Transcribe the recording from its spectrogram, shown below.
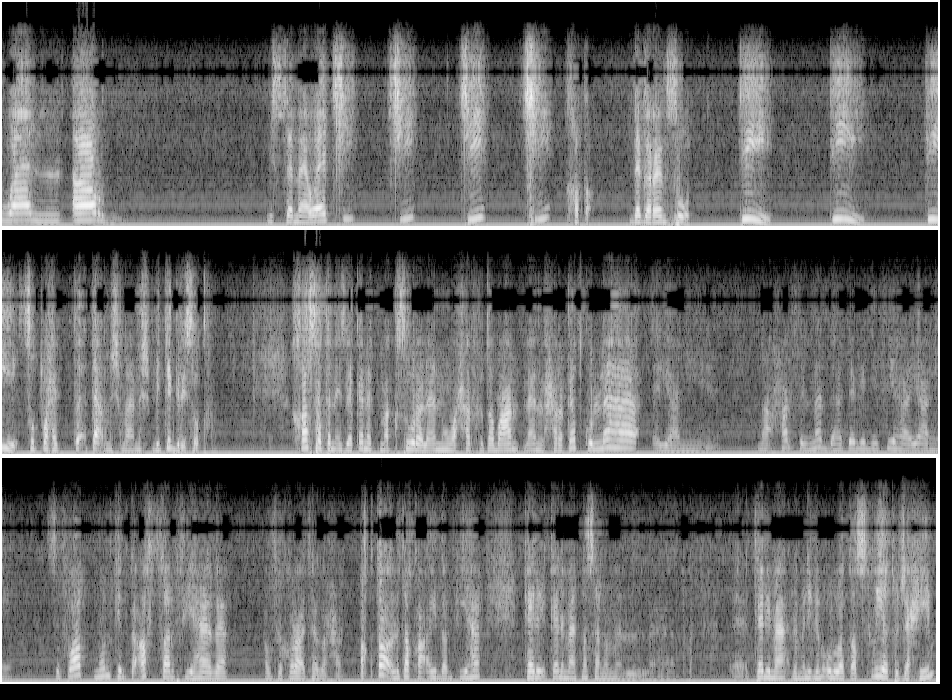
والأرض. مش سماوات تي تي تي تي خطأ. ده جران صوت. تي تي تي صوت واحد تاء مش مش بتجري صوتها. خاصة إذا كانت مكسورة لأن هو حرف طبعا لأن الحركات كلها يعني مع حرف المد هتجدي فيها يعني صفات ممكن تأثر في هذا أو في قراءة هذا الحرف. أخطاء تقع أيضا فيها كلمة مثلا كلمة لما نيجي نقول وتصلية جحيم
